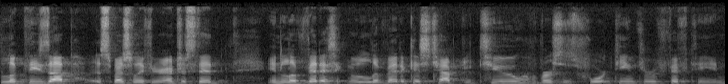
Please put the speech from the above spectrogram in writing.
Look these up, especially if you're interested. In Leviticus, Leviticus chapter 2, verses 14 through 15,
